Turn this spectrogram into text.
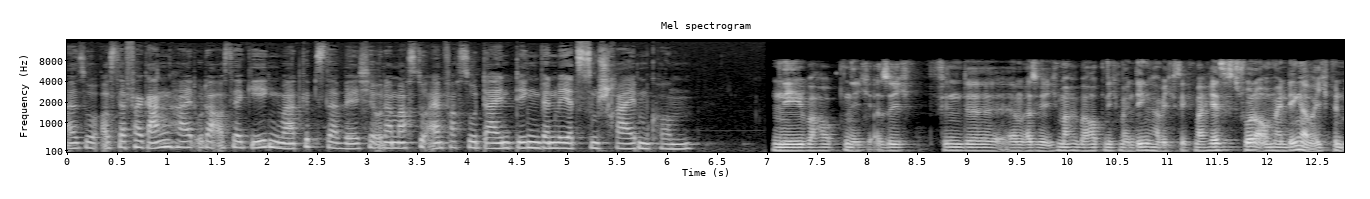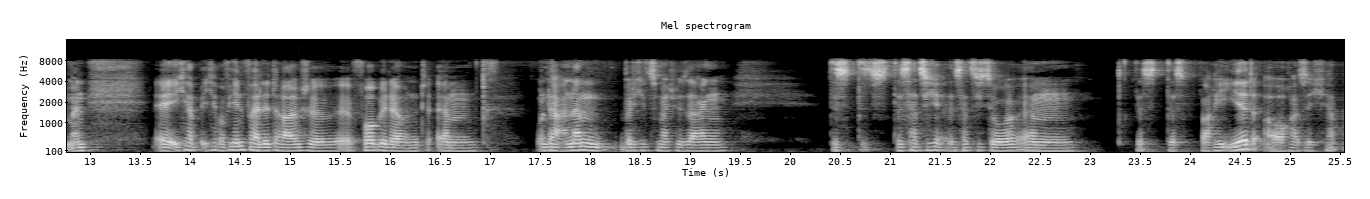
also aus der Vergangenheit oder aus der Gegenwart? Gibt es da welche oder machst du einfach so dein Ding, wenn wir jetzt zum Schreiben kommen? Nee, überhaupt nicht. Also ich finde, ähm, also ich mache überhaupt nicht mein Ding, habe ich gesagt. Ich mache jetzt schon auch mein Ding, aber ich finde man, äh, ich habe ich hab auf jeden Fall literarische äh, Vorbilder und ähm, unter anderem würde ich jetzt zum Beispiel sagen, das, das, das hat sich, das hat sich so ähm, das, das variiert auch. Also ich habe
